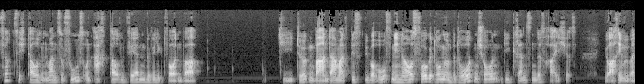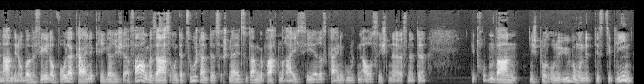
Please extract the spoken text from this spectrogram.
40.000 Mann zu Fuß und 8.000 Pferden bewilligt worden war. Die Türken waren damals bis über Ofen hinaus vorgedrungen und bedrohten schon die Grenzen des Reiches. Joachim übernahm den Oberbefehl, obwohl er keine kriegerische Erfahrung besaß und der Zustand des schnell zusammengebrachten Reichsheeres keine guten Aussichten eröffnete. Die Truppen waren nicht bloß ohne Übung und Disziplin,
